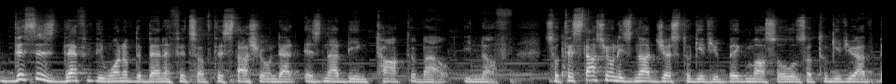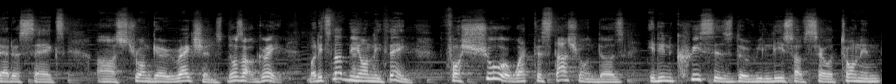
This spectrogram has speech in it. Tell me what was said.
this is definitely one of the benefits of testosterone that is not being talked about enough. So testosterone is not just to give you big muscles or to give you have better sex, uh, stronger erections. Those are great, but it's not the only thing. For sure, what testosterone does, it increases the release of serotonin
